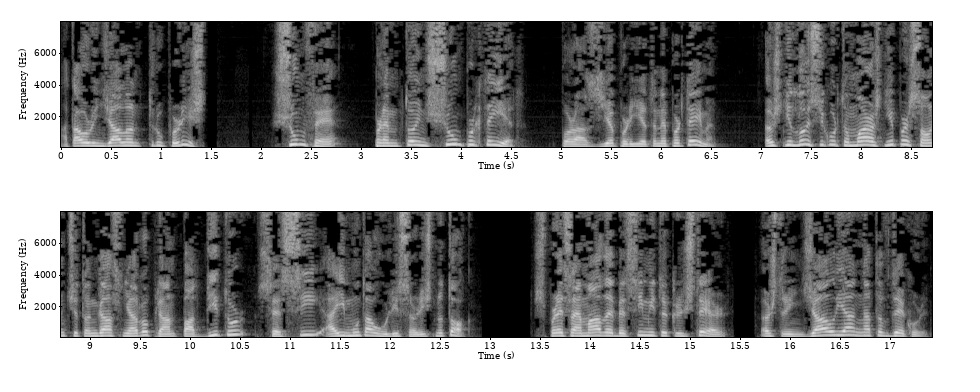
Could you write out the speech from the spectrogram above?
ata u ringjallën trupërisht. Shumë fe premtojnë shumë për këtë jetë, por asgjë për jetën e përtejme. Është njëlloj sikur të marrësh një person që të ngasë një aeroplan pa ditur se si ai mund ta ulë sërish në tokë. Shpresa e madhe e besimit të krishterë është ringjallja nga të vdekurit.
